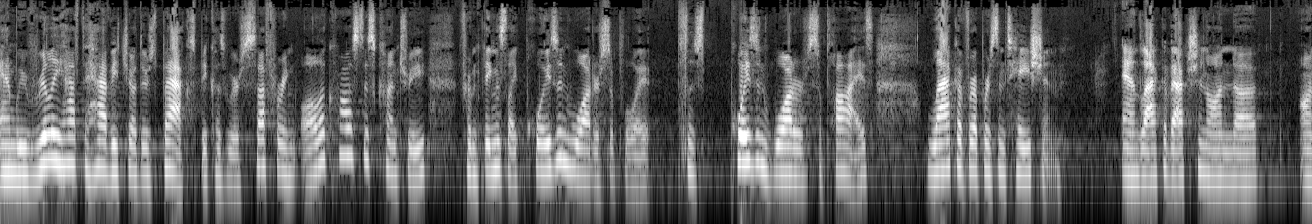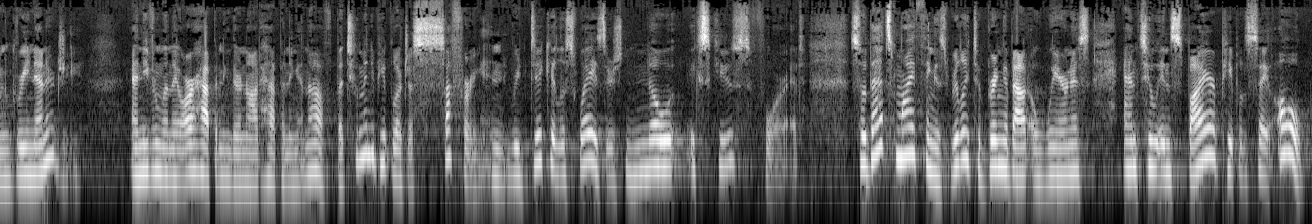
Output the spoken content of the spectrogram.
And we really have to have each other's backs because we're suffering all across this country from things like poisoned water supply, poisoned water supplies, lack of representation, and lack of action on, uh, on green energy. And even when they are happening, they're not happening enough. But too many people are just suffering in ridiculous ways. There's no excuse for it. So that's my thing is really to bring about awareness and to inspire people to say, oh,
